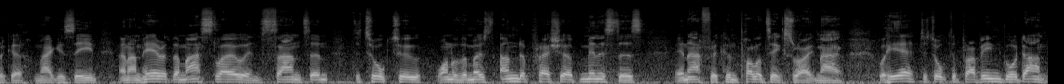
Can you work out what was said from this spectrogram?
Africa magazine, and I'm here at the Maslow in Sandton to talk to one of the most under pressure ministers in African politics right now. We're here to talk to Pravin Gordhan,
